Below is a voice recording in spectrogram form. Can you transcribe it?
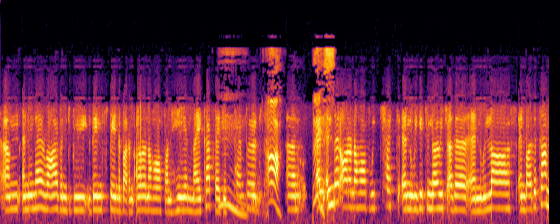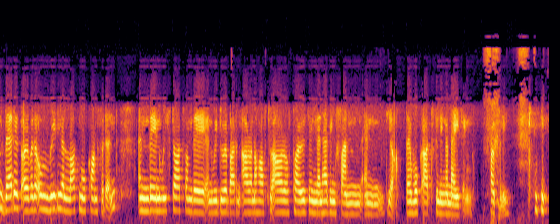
um, and then they arrive and we then spend about an hour and a half on hair and makeup. They get pampered. Ah, Um, and in that hour and a half, we chat and we get to know each other and we laugh. And by the time that is over, they're already a lot more confident. And then we start from there and we do about an hour and a half, two hour of posing and having fun. And yeah, they walk out feeling amazing, hopefully.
